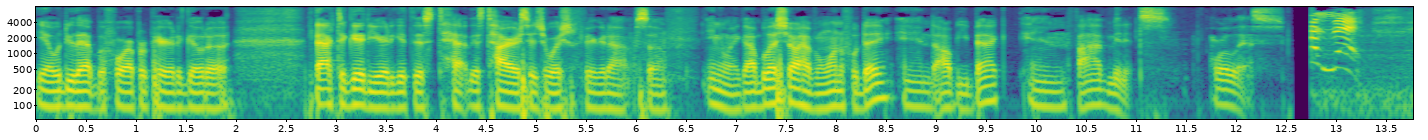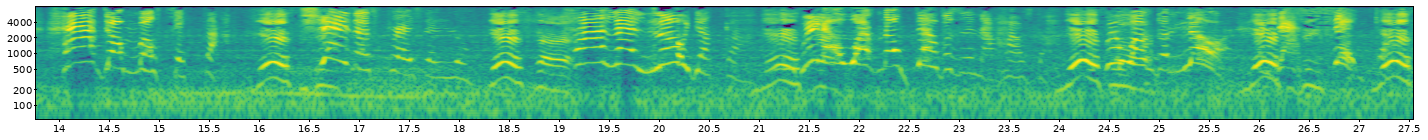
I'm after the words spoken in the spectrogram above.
Yeah, we'll do that before I prepare to go to back to Goodyear to get this ta- this tire situation figured out. So, anyway, God bless y'all. Have a wonderful day, and I'll be back in five minutes or less. Yes. Jesus, praise the Lord. Yes, God. Hallelujah, God. Yes. We don't want no devils in the house, God. Yes, We Lord. want the Lord. Yes, and that's Jesus. it, Yes,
